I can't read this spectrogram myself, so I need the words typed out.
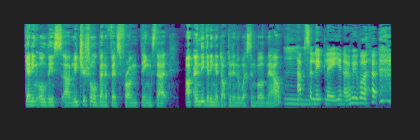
getting all these um, nutritional benefits from things that are only getting adopted in the Western world now. Mm. Absolutely, you know, we were.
